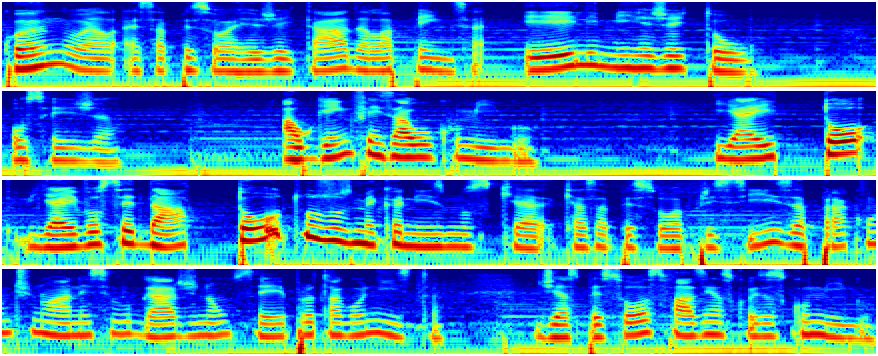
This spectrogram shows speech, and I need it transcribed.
quando ela- essa pessoa é rejeitada, ela pensa, ele me rejeitou. Ou seja, alguém fez algo comigo. E aí, to, e aí você dá todos os mecanismos que, a- que essa pessoa precisa para continuar nesse lugar de não ser protagonista. De as pessoas fazem as coisas comigo.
